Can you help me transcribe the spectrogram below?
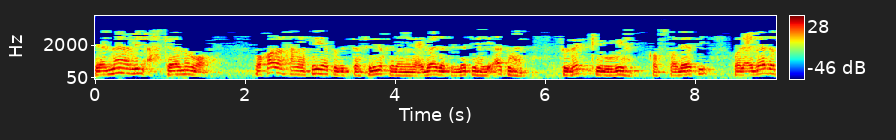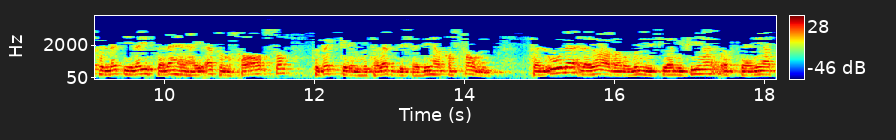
لأنها من أحكام الوضع وقال الحنفية بالتفريق بين العبادة التي هيئتها تذكر بها كالصلاة والعبادة التي ليس لها هيئة خاصة تذكر المتلبس بها كالصوم. فالأولى لا يعذر بالنسيان فيها والثانية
